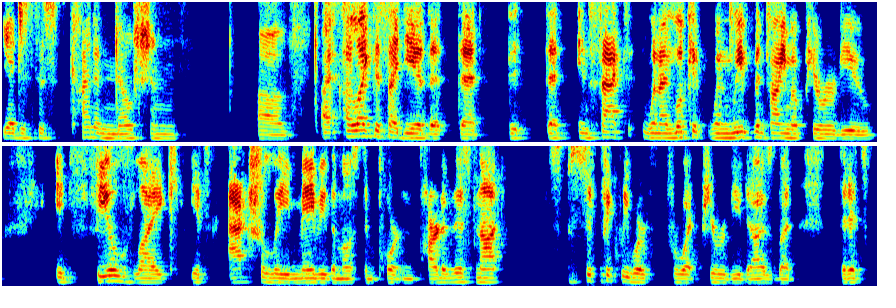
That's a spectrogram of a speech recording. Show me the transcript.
yeah, just this kind of notion of, I, I like this idea that, that that, that in fact, when I look at when we've been talking about peer review, it feels like it's actually maybe the most important part of this, not specifically where, for what peer review does, but that it's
